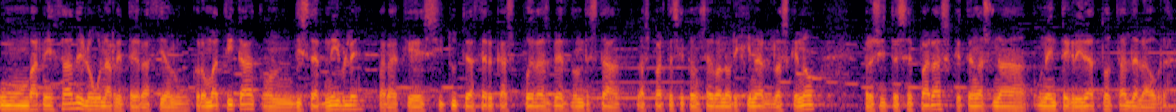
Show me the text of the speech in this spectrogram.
un barnizado y luego una reintegración cromática con discernible para que si tú te acercas puedas ver dónde están las partes que conservan originales, las que no, pero si te separas que tengas una, una integridad total de la obra.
